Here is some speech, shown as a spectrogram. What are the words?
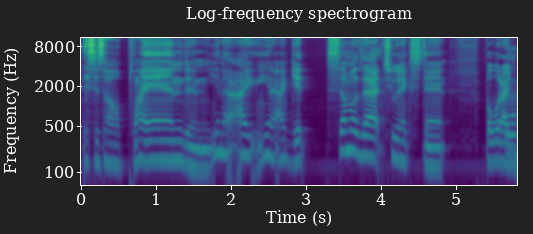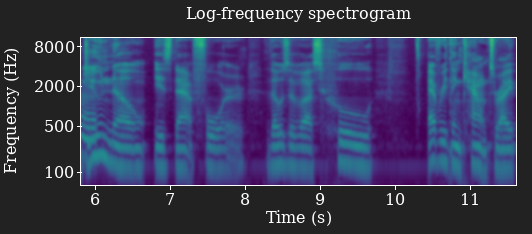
this is all planned and, you know, I, you know, I get some of that to an extent. But what mm-hmm. I do know is that for those of us who everything counts, right?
